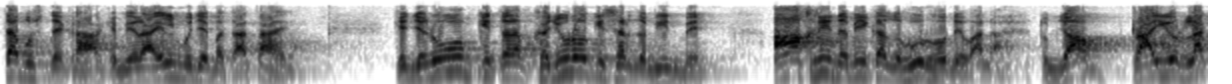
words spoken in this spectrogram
تب اس نے کہا کہ میرا علم مجھے بتاتا ہے کہ جنوب کی طرف کھجوروں کی سرزمین میں آخری نبی کا ظہور ہونے والا ہے۔ تم جاؤ ٹرائی یور لک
